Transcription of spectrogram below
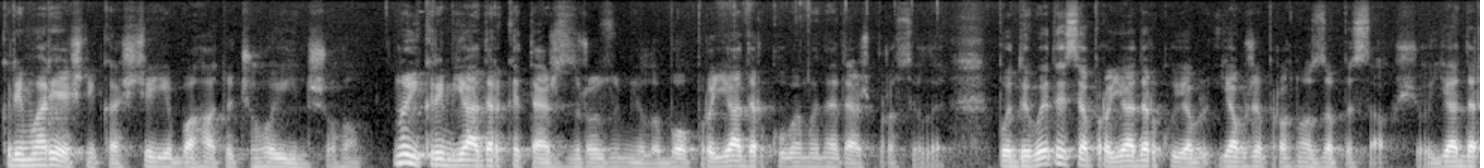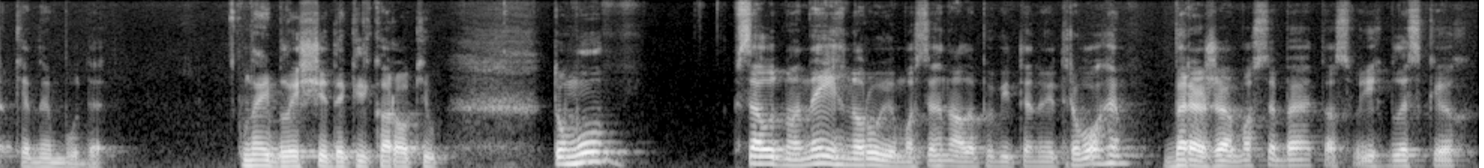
Крім орешника, ще є багато чого іншого. Ну і крім ядерки, теж зрозуміло, бо про ядерку ви мене теж просили. Подивитися про ядерку я вже прогноз записав, що ядерки не буде найближчі декілька років. Тому все одно не ігноруємо сигнали повітряної тривоги, бережемо себе та своїх близьких.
